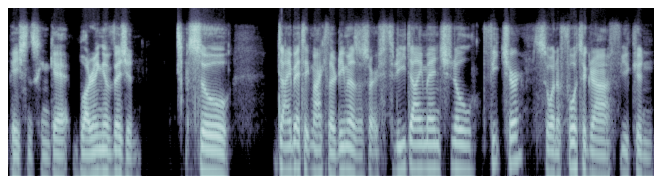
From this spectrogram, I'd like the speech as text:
patients can get blurring of vision. So diabetic macular edema is a sort of three-dimensional feature. So on a photograph, you can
